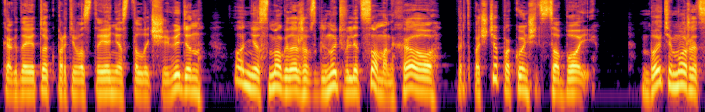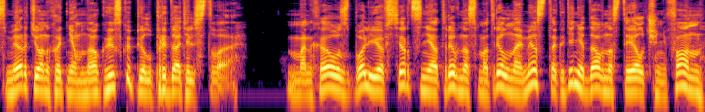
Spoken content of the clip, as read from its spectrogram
Когда итог противостояния стал очевиден, он не смог даже взглянуть в лицо Манхао, предпочтя покончить с собой. Быть может, смертью он хоть немного искупил предательство. Манхау с болью в сердце неотрывно смотрел на место, где недавно стоял Чиньфан.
